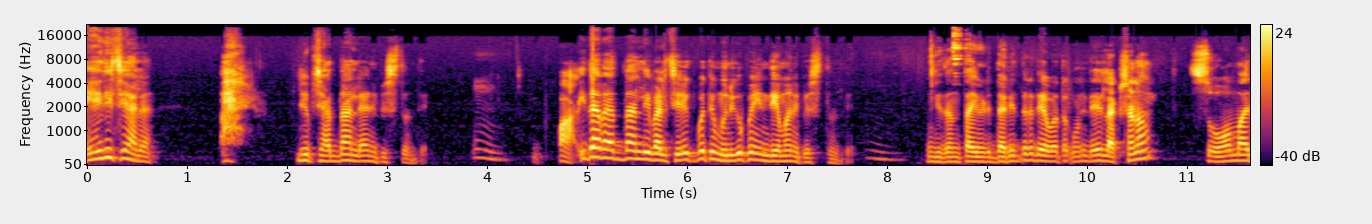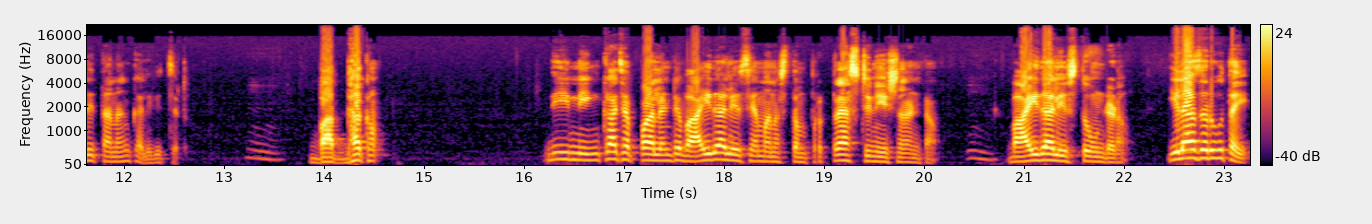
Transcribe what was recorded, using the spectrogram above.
ఏది చేయాలి? "ఆ, రేపు చేద్దాంలే అనిపిస్తుంది. ఇదే వేద్దాంలే వాళ్ళు చేయకపోతే మునిగిపోయిందేమో అనిపిస్తుంది. ఇదంతా? దరిద్ర దేవతకు ఉండే లక్షణం సోమరితనం కలిగించటం. ఉమ్, బద్ధకం. దీన్ని ఇంకా చెప్పాలంటే వాయిదాలు వేసే మనస్తం ప్రొక్రాస్టినేషన్ అంటాం. వాయిదాలు వేస్తూ ఉండడం. ఇలా జరుగుతాయి.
